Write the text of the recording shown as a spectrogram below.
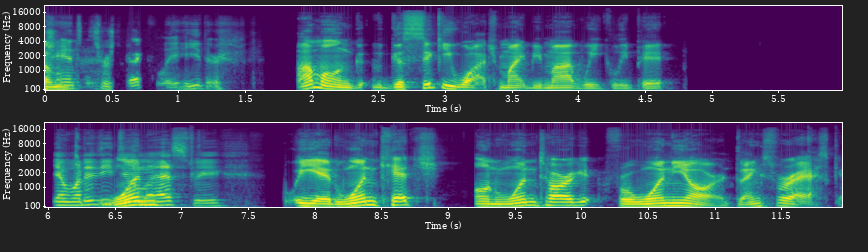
Um, chances, respectfully, either. I'm on G- Gesicki watch. Might be my weekly pick. Yeah, what did he One- do last week? He had one catch on one target for one yard. Thanks for asking.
